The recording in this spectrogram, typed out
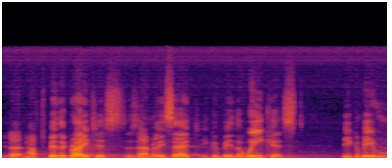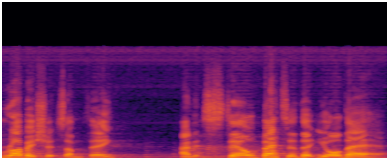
You don't have to be the greatest, as Emily said, you can be the weakest. You can be rubbish at something, and it's still better that you're there.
